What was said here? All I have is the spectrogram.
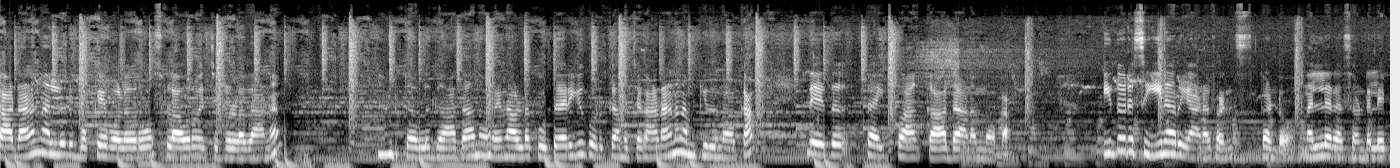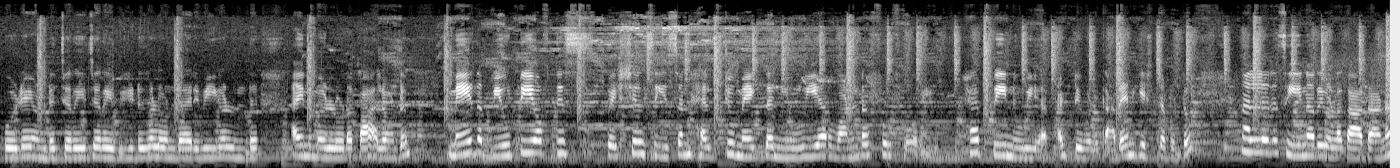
കാർഡാണ് നല്ലൊരു ബൊക്കെ പോലെ റോസ് ഫ്ലവർ വെച്ചിട്ടുള്ളതാണ്. അടുത്ത അവൾ ഗാഥ എന്ന് പറയുന്ന അവളുടെ കൂട്ടുകാരിക്ക് കൊടുക്കാൻ വെച്ച കാർഡാണ് നമുക്കിത് നോക്കാം. ഇത് ഏത് ടൈപ്പ് ആ കാർഡാണെന്ന് നോക്കാം. ഇതൊരു സീനറിയാണ് ഫ്രണ്ട്സ് കണ്ടോ? നല്ല രസമുണ്ടല്ലേ? പുഴയുണ്ട് ചെറിയ ചെറിയ വീടുകളുണ്ട് അരുവികളുണ്ട് അതിന് മുകളിലൂടെ പാലമുണ്ട്. May the beauty of this special season help to make the new year wonderful for you happy new year അടിപൊളി കഥ എനിക്ക് ഇഷ്ടപ്പെട്ടു നല്ലൊരു സീനറിയുള്ള കാർഡാണ്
